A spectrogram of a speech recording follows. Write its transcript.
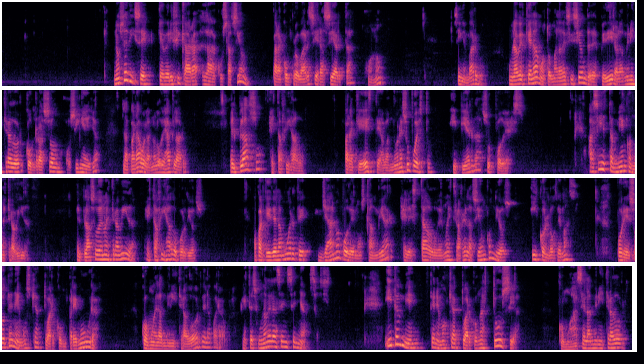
No se dice que verificara la acusación para comprobar si era cierta o no. Sin embargo, una vez que el amo toma la decisión de despedir al administrador, con razón o sin ella, la parábola no lo deja claro, el plazo está fijado para que éste abandone su puesto y pierda sus poderes. Así es también con nuestra vida. El plazo de nuestra vida está fijado por Dios. A partir de la muerte ya no podemos cambiar el estado de nuestra relación con Dios y con los demás. Por eso tenemos que actuar con premura como el administrador de la parábola. Esta es una de las enseñanzas. Y también tenemos que actuar con astucia, como hace el administrador,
